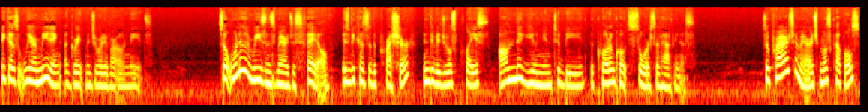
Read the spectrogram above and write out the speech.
because we are meeting a great majority of our own needs. So, one of the reasons marriages fail is because of the pressure individuals place on the union to be the quote unquote source of happiness. So, prior to marriage, most couples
